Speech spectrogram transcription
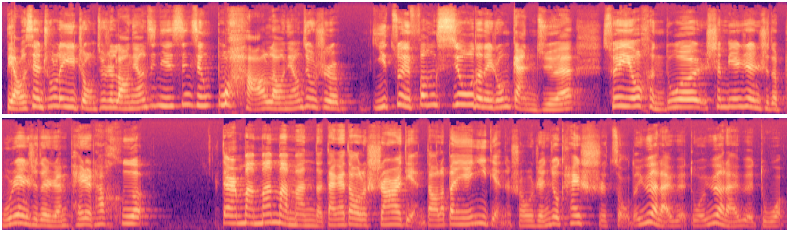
表现出了一种就是老娘今天心情不好，老娘就是。一醉方休的那种感觉，所以有很多身边认识的、不认识的人陪着他喝。但是慢慢慢慢的，大概到了十二点，到了半夜一点的时候，人就开始走的越来越多，越来越多。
